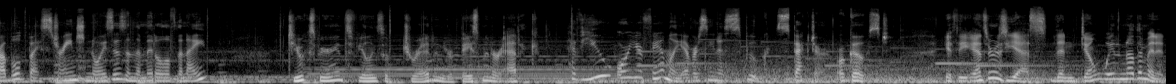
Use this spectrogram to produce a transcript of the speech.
Troubled by strange noises in the middle of the night? Do you experience feelings of dread in your basement or attic? Have you or your family ever seen a spook, specter, or ghost? If the answer is yes, then don't wait another minute.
